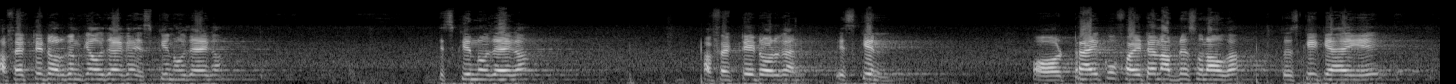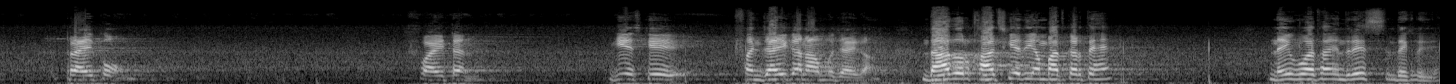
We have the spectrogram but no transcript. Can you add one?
अफेक्टेड ऑर्गन क्या हो जाएगा? स्किन हो जाएगा। स्किन हो जाएगा। Affected organ, skin. और ट्राइकोफाइटन आपने सुना होगा तो इसके क्या है ये? ट्राइको फाइटन, ये इसके फंजाई का नाम हो जाएगा। दाद और खाज की यदि हम बात करते हैं, नहीं हुआ था इंद्रेश, देख लीजिए।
